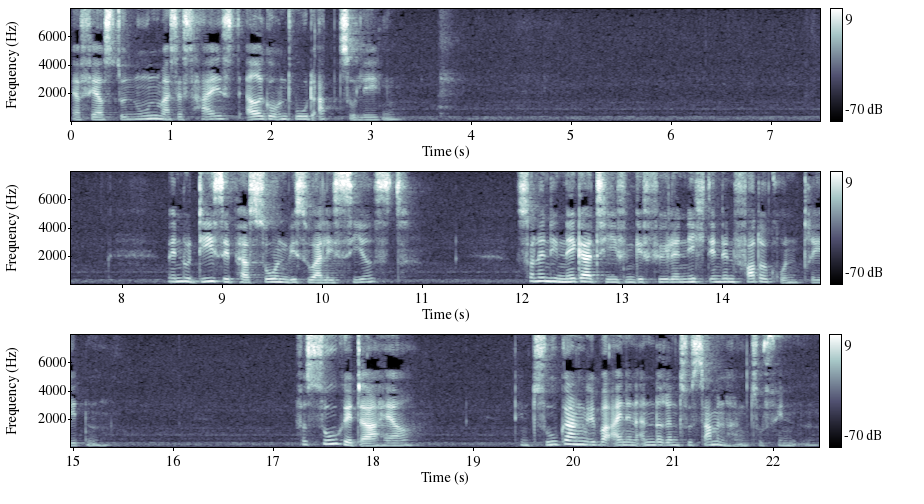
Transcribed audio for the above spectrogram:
erfährst du nun, was es heißt, Ärger und Wut abzulegen Wenn du diese Person visualisierst, sollen die negativen Gefühle nicht in den Vordergrund treten. Versuche daher, den Zugang über einen anderen Zusammenhang zu finden.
